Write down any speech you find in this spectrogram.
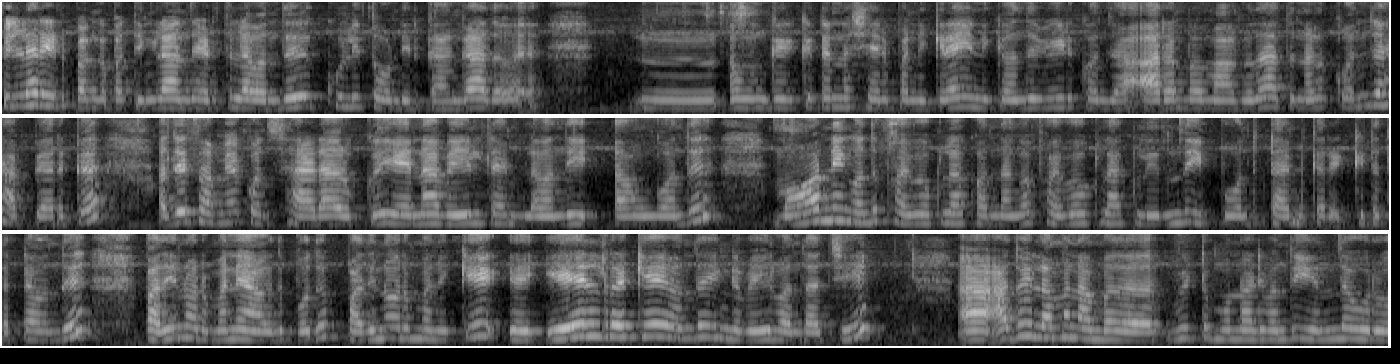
பில்லர் எடுப்பாங்க பார்த்தீங்களா அந்த இடத்துல வந்து குழி தோண்டியிருக்காங்க. அதை உங்ககிட்ட நான் ஷேர் பண்ணிக்கிறேன். இன்றைக்கி வந்து வீடு கொஞ்சம் ஆரம்பமாகுது. அதனால கொஞ்சம் ஹாப்பியாக இருக்குது அதே சமயம் கொஞ்சம் சேடாக இருக்குது ஏன்னா வெயில் டைமில் வந்து அவங்க வந்து மார்னிங் வந்து ஃபைவ் ஓ கிளாக் வந்தாங்க ஃபைவ் ஓ கிளாக்லேருந்து இப்போ வந்து டைம் கரெக்ட் கிட்டத்தட்ட வந்து பதினோரு மணி ஆகுது போது. பதினோரு மணிக்கே ஏ- ஏழரைக்கே வந்து இங்கே வெயில் வந்தாச்சு. அதுவும் இல்லாமல் நம்ம வீட்டு முன்னாடி வந்து எந்த ஒரு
